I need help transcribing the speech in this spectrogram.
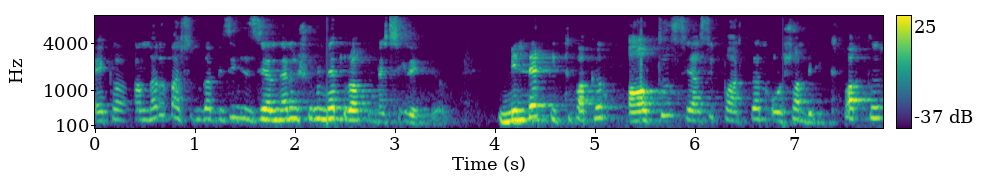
ekranları başında bizi izleyenlerin şunu net olarak bilmesi gerekiyor. Millet İttifakı 6 siyasi partiden oluşan bir ittifaktır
